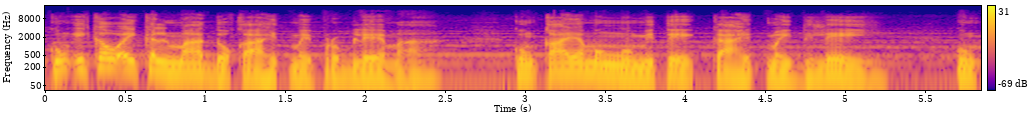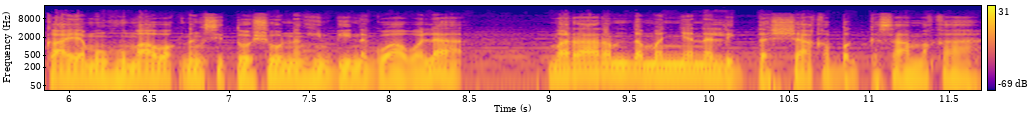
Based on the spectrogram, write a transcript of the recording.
Kung ikaw ay kalmado kahit may problema, kung kaya mong ngumiti kahit may delay, kung kaya mong humawak ng sitwasyon ng hindi nagwawala, mararamdaman niya na ligtas siya kapag kasama ka.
